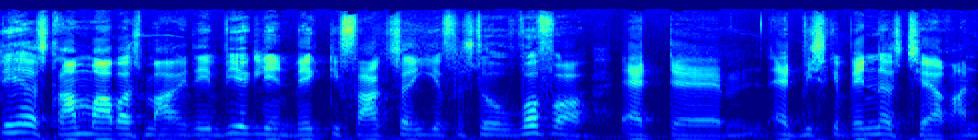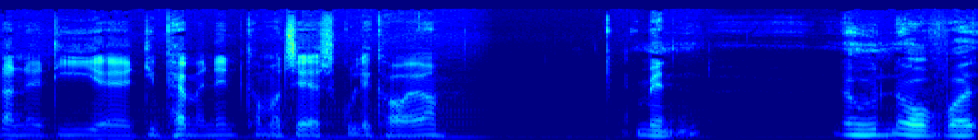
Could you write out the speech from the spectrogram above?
det her stramme arbejdsmarked, det er virkelig en vigtig faktor i at forstå, hvorfor at, øhm, at vi skal vende os til, at renterne de, øh, de permanent kommer til at skulle ligge højere. Men nu, når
